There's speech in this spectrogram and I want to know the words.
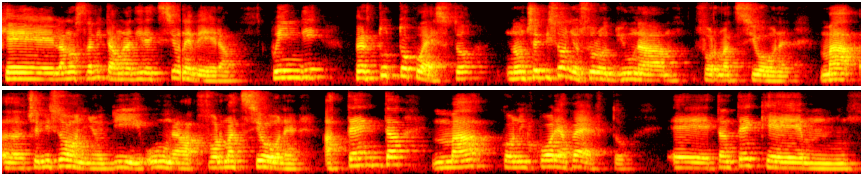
che la nostra vita ha una direzione vera. Quindi per tutto questo non c'è bisogno solo di una formazione, ma eh, c'è bisogno di una formazione attenta ma con il cuore aperto. E tant'è che mh,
